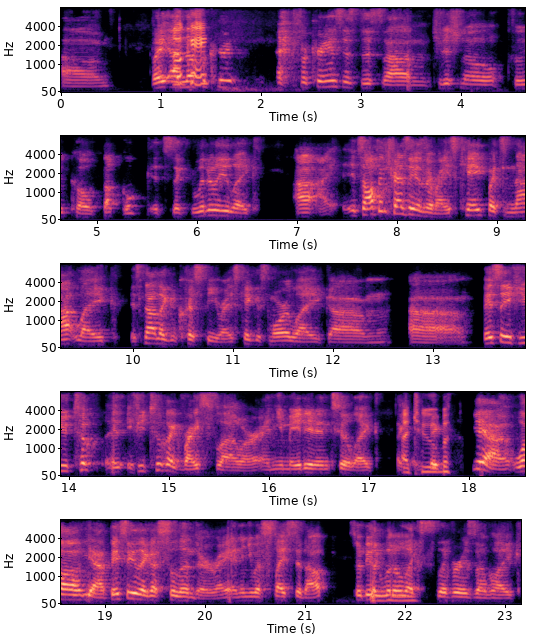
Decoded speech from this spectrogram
Um, but uh, no, for, for Koreans, there's this um, traditional food called tteokguk. It's like literally like uh, I- it's often translated as a rice cake, but it's not like it's not like a crispy rice cake. It's more like um, uh, basically if you took if you took like rice flour and you made it into like, like a big- tube. yeah, well, yeah, basically like a cylinder, right? And then you would slice it up, so it'd be like little Mhm. like slivers of like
